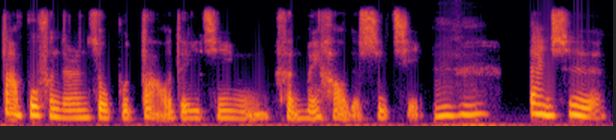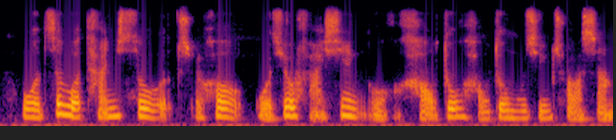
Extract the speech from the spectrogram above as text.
大部分的人做不到的，已经很美好的事情。嗯哼。但是我自我探索之后，我就发现我好多好多母亲创伤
